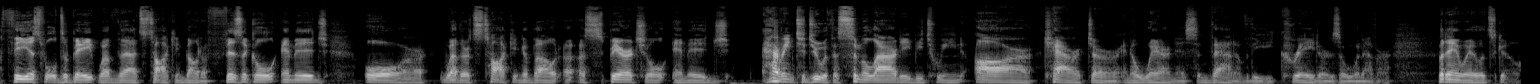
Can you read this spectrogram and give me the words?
theists will debate whether that's talking about a physical image or whether it's talking about a, a spiritual image having to do with a similarity between our character and awareness and that of the creators or whatever. But anyway, let's go.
